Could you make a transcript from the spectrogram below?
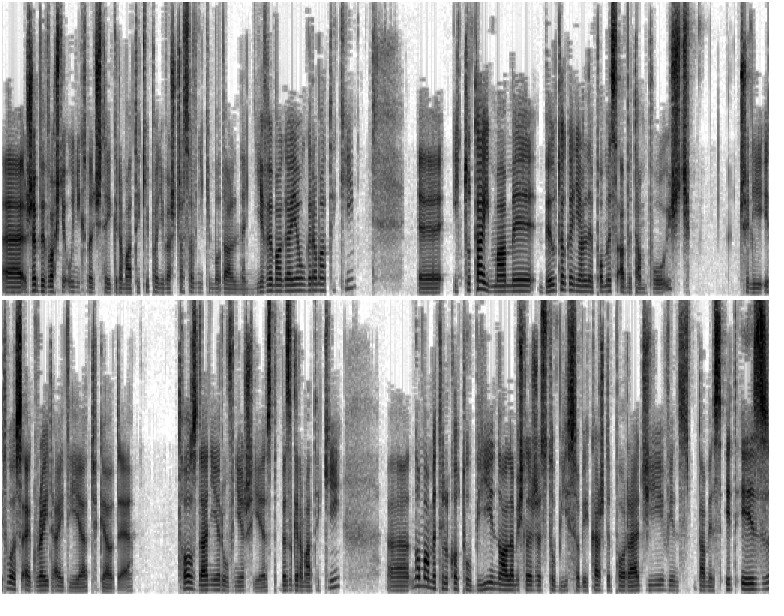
E, żeby właśnie uniknąć tej gramatyki, ponieważ czasowniki modalne nie wymagają gramatyki. E, I tutaj mamy, był to genialny pomysł, aby tam pójść, czyli it was a great idea to go there. To zdanie również jest bez gramatyki. E, no mamy tylko to be, no ale myślę, że z to be sobie każdy poradzi, więc tam jest it is.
